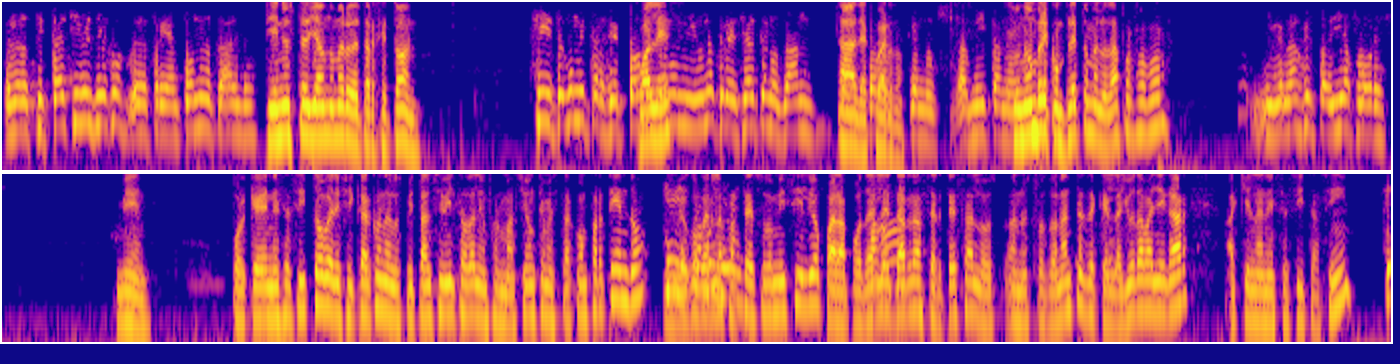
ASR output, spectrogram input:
En el Hospital Civil Viejo eh, Fray Antonio Alcalde. ¿Tiene usted ya un número de tarjetón? Sí, tengo mi tarjetón. ¿Cuál tengo es? Mi, una credencial que nos dan. Ah, de acuerdo. Que nos admitan. ¿Su nombre completo me lo da, por favor? Miguel Ángel Padilla Flores. Bien porque necesito verificar con el Hospital Civil toda la información que me está compartiendo y luego ver la parte de su domicilio para poderle dar la certeza a, los, a nuestros donantes de que la ayuda va a llegar a quien la necesita, ¿sí? Sí,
